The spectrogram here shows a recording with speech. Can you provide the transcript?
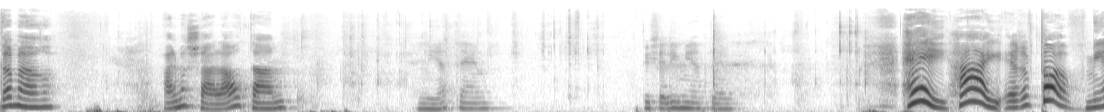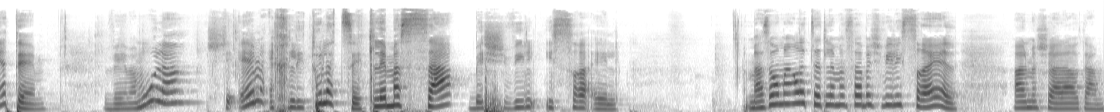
תמר. עלמה שאלה אותם, מי אתם? תשאלי מי אתם. היי, היי, ערב טוב, מי אתם? והם אמרו לה שהם החליטו לצאת למסע בשביל ישראל. מה זה אומר לצאת למסע בשביל ישראל? עלמה שאלה אותם.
